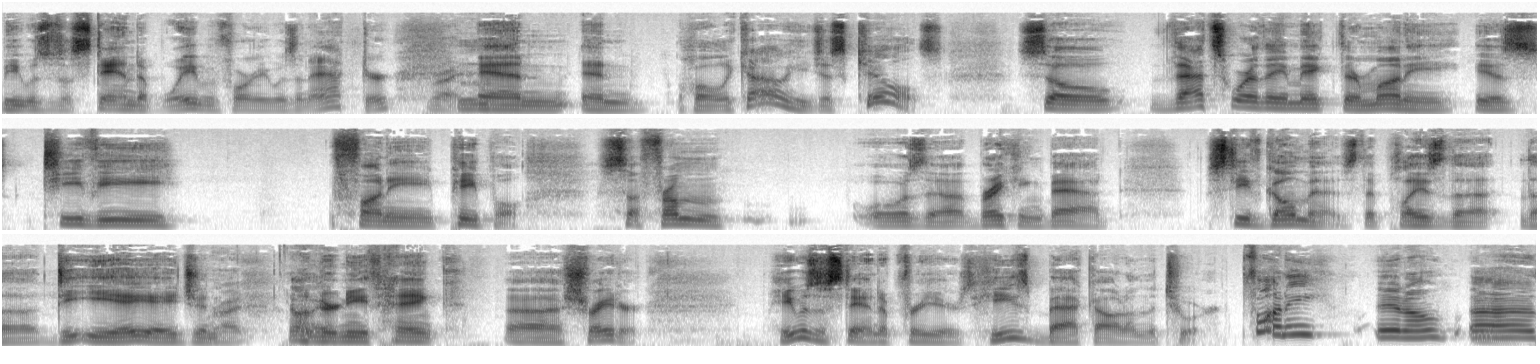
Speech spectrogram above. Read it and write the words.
he was a stand up way before he was an actor, Right. And and holy cow, he just kills. So that's where they make their money is TV funny people. So from what was the Breaking Bad, Steve Gomez that plays the the DEA agent Right. underneath Hank uh, Schrader. He was a stand up for years. He's back out on the tour. Funny, you know, uh,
